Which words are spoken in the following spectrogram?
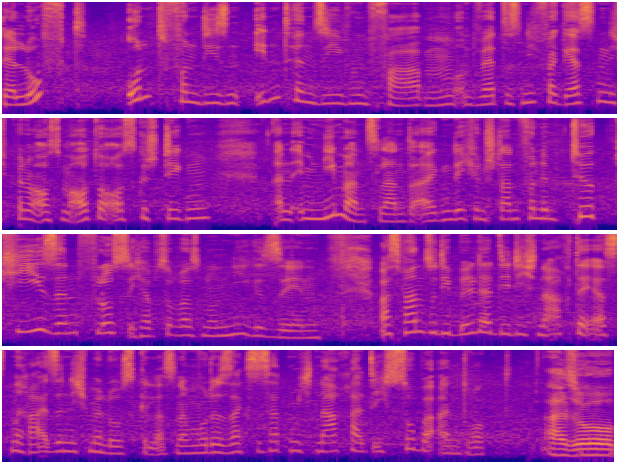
der Luft, und von diesen intensiven Farben. Und werde das nie vergessen, ich bin aus dem Auto ausgestiegen, an, im Niemandsland eigentlich, und stand von dem türkisen Fluss. Ich habe sowas noch nie gesehen. Was waren so die Bilder, die dich nach der ersten Reise nicht mehr losgelassen haben, wo du sagst, es hat mich nachhaltig so beeindruckt? Also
